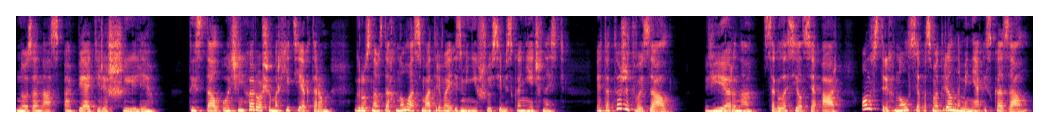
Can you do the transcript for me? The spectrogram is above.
Но за нас опять решили». «Ты стал очень хорошим архитектором», – грустно вздохнула, осматривая изменившуюся бесконечность. «Это тоже твой зал?» «Верно», – согласился Ар. Он встряхнулся, посмотрел на меня и сказал.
